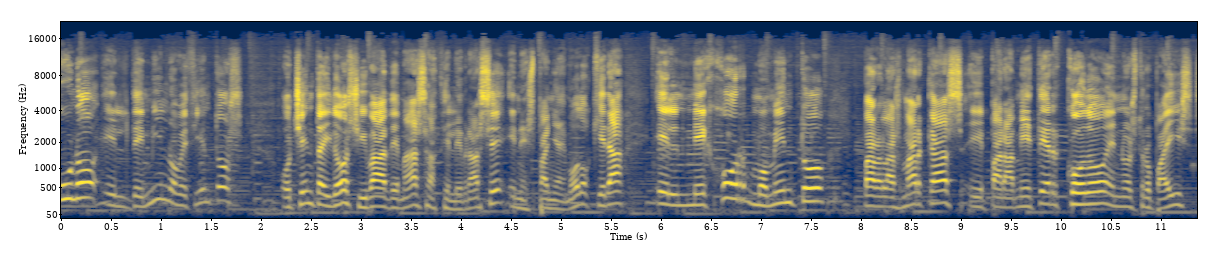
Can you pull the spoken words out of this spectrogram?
Uno, el de 1982, iba además a celebrarse en España, de modo que era el mejor momento para las marcas eh, para meter codo en nuestro país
